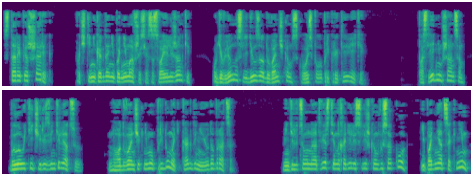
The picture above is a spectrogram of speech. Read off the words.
Старый пес Шарик, почти никогда не поднимавшийся со своей лежанки, удивленно следил за одуванчиком сквозь полуприкрытые веки. Последним шансом было уйти через вентиляцию, но одуванчик не мог придумать, как до нее добраться. Вентиляционные отверстия находились слишком высоко, и подняться к ним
